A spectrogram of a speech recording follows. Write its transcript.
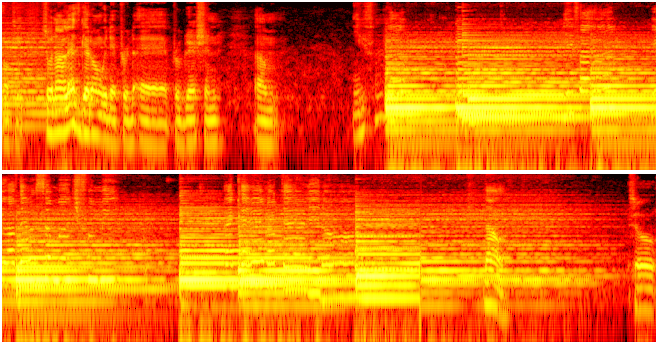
Okay so now let's get on with the pro uh, progression. Um, if I if I you have done so much for me. I cannot tell it all. Now so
